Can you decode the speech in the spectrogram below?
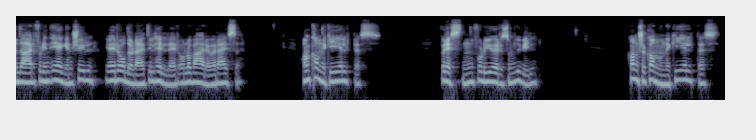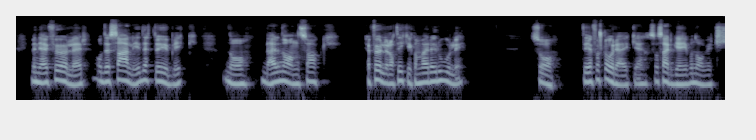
men det er for din egen skyld jeg råder deg til heller å la være å reise. Han kan ikke hjelpes. Forresten får du gjøre som du vil. Kanskje kan han ikke hjelpes, men jeg føler, og det er særlig i dette øyeblikk, nå, det er en annen sak, jeg føler at det ikke kan være rolig. Så, det forstår jeg ikke, sa Sergej Ivanovitsj,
